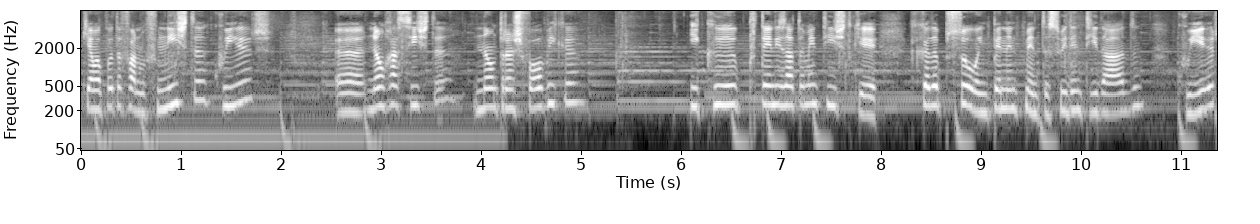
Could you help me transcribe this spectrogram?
Que é uma plataforma feminista, queer, uh, não racista, não transfóbica e que pretende exatamente isto, que é que cada pessoa, independentemente da sua identidade queer,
